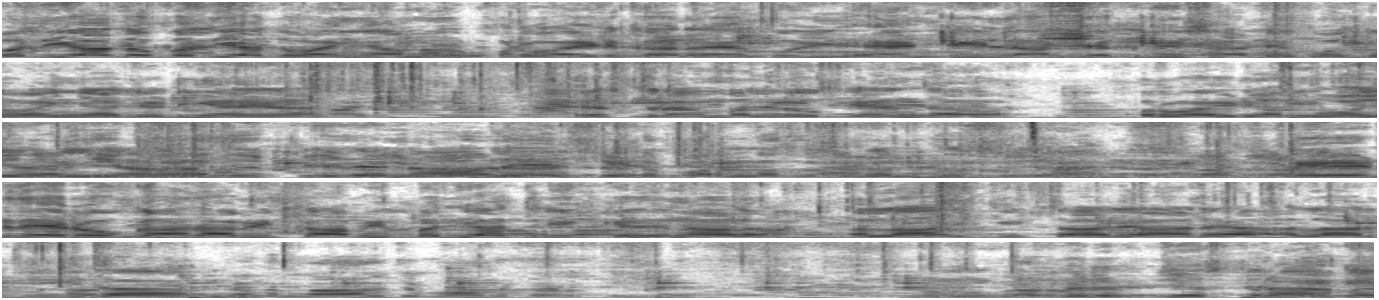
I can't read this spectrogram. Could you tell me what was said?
ਵਧੀਆ ਤੋਂ ਵਧੀਆ ਦਵਾਈਆਂ ਉਹਨਾਂ ਨੂੰ ਪ੍ਰੋਵਾਈਡ ਕਰ ਰਹੇ ਕੋਈ ਐਂਟੀ ਅਲਰਜਿਕ ਵੀ ਸਾਡੇ ਕੋਲ ਦਵਾਈਆਂ ਜਿਹੜੀਆਂ ਆ ਇਸ ਤਰ੍ਹਾਂ ਮੰਨ ਲਓ ਕਹਿੰਦਾ ਪ੍ਰੋਵਾਈਡ ਕੀਤੀਆਂ ਗਈਆਂ। ਇਹਦੇ ਨਾਲ ਹੀ ਢਿੱਡ ਭਰਨਾ ਤੁਸੀਂ ਮੈਨੂੰ ਦੱਸੋ ਪੇਟ ਦੇ ਰੋਗਾਂ ਦਾ ਵੀ ਕਾਫੀ ਵਧੀਆ ਤਰੀਕੇ ਦੇ ਨਾਲ ਇਲਾਜ ਕੀਤਾ ਜਾ ਰਿਹਾ। ਅਲਰਜੀ ਦਾ ਲਾਲਚ ਬਹੁਤ ਕਰਦੀ ਹੈ। ਫਿਰ ਜਿਸ ਤਰ੍ਹਾਂ ਕਿ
